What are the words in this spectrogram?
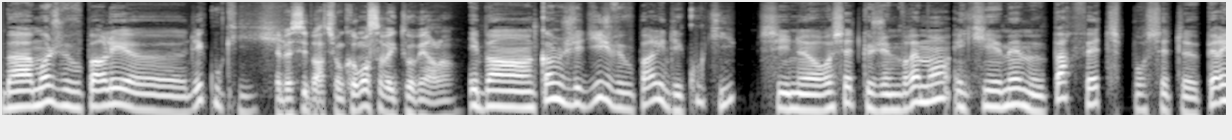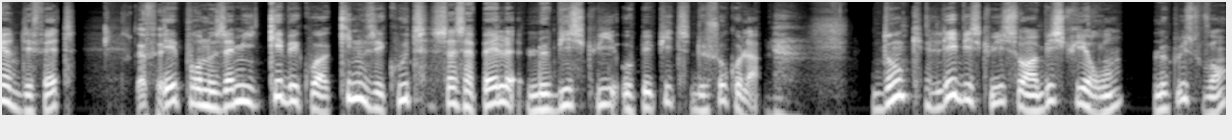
Bah moi je vais vous parler euh, des cookies. Eh ben, c'est parti, on commence avec toi, Merlin. Et ben comme je l'ai dit, je vais vous parler des cookies. C'est une recette que j'aime vraiment et qui est même parfaite pour cette période des fêtes. Tout à fait. Et pour nos amis québécois qui nous écoutent, ça s'appelle le biscuit aux pépites de chocolat. Donc les biscuits sont un biscuit rond, le plus souvent,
